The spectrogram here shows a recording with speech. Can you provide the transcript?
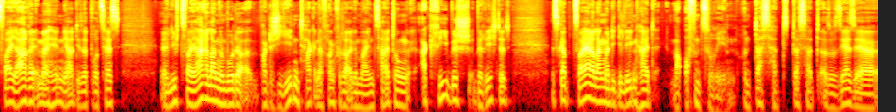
zwei Jahre immerhin, ja, dieser Prozess äh, lief zwei Jahre lang und wurde praktisch jeden Tag in der Frankfurter Allgemeinen Zeitung akribisch berichtet. Es gab zwei Jahre lang mal die Gelegenheit, mal offen zu reden. Und das hat, das hat also sehr, sehr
